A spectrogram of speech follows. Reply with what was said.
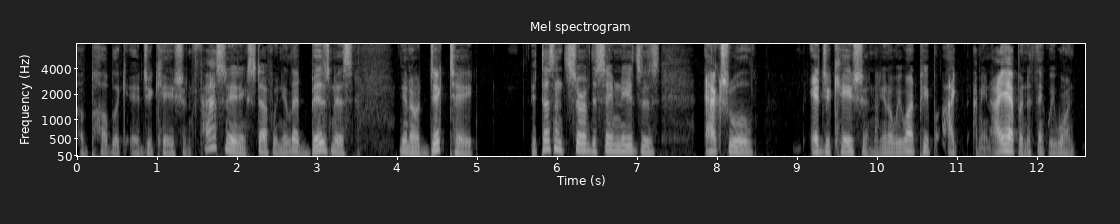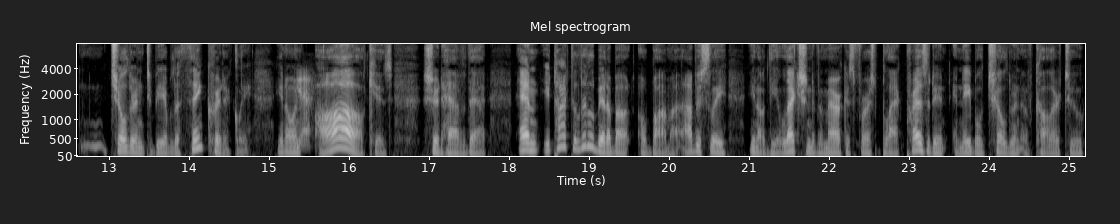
of Public Education. Fascinating stuff when you let business, you know, dictate. It doesn't serve the same needs as actual education. You know, we want people. I, I mean, I happen to think we want children to be able to think critically. You know, and yes. all kids should have that. And you talked a little bit about Obama. Obviously, you know, the election of America's first black president enabled children of color to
